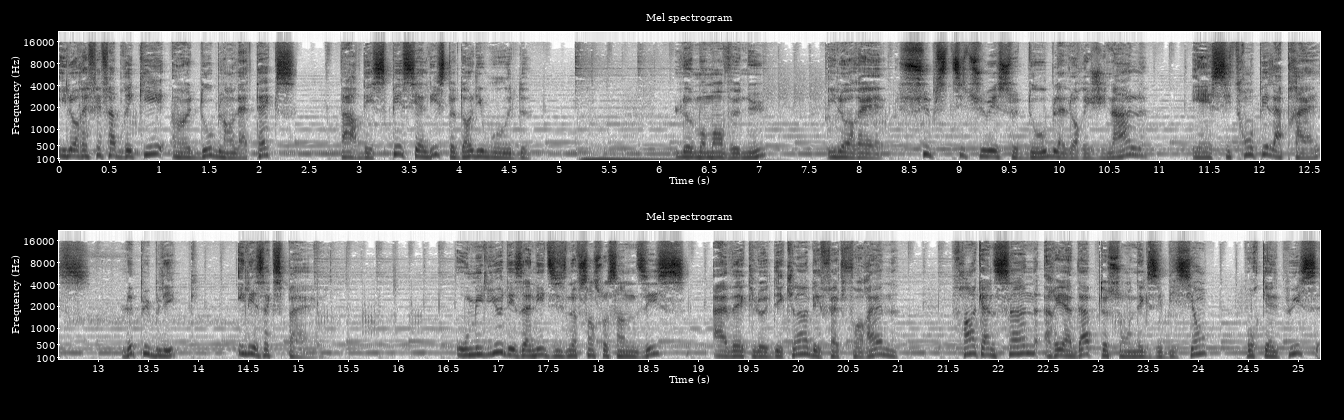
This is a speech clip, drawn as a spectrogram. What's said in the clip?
il aurait fait fabriquer un double en latex par des spécialistes d'Hollywood. Le moment venu, il aurait substitué ce double à l'original et ainsi trompé la presse, le public et les experts. Au milieu des années 1970, avec le déclin des fêtes foraines, Frank Hansen réadapte son exhibition pour qu'elle puisse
